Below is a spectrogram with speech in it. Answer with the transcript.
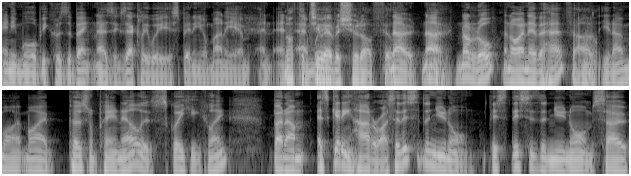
anymore because the bank knows exactly where you're spending your money. And, and, not that and you ever should have, Phil. No, no, not at all. And I never have. Uh, you know, my, my personal P and L is squeaky clean, but um, it's getting harder, right? So this is the new norm. This this is the new norm. So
